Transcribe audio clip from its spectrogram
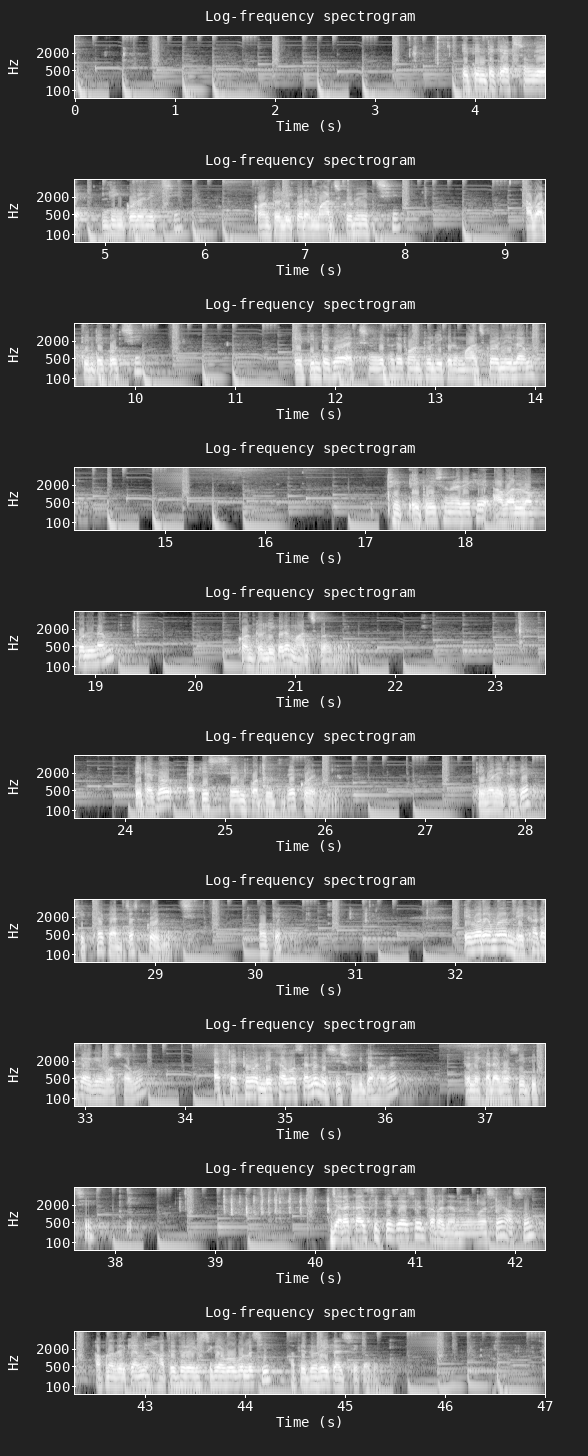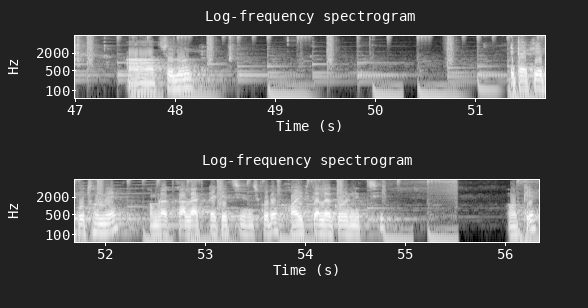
এই তিনটেকে একসঙ্গে লিঙ্ক করে নিচ্ছি কন্ট্রোল করে মার্জ করে নিচ্ছি, আবার তিনটে করছি। এই তিনটেকেও একসঙ্গে ধরে কন্ট্রোল করে মার্জ করে নিলাম। ঠিক এই পজিশনে রেখে আবার লক করলাম কন্ট্রোল করে মার্জ করে নিলাম। এটাকেও একই সেম পদ্ধতিতে করে নিলাম। এবার এটাকে ঠিকঠাক অ্যাডজাস্ট করে নিচ্ছি। ওকে এবারে আমরা লেখাটাকে আগে বসাবো। একটা একটা করে লেখা বসালে বেশি সুবিধা হবে। তো লেখাটা বসিয়ে দিচ্ছি। যারা কাজ শিখতে চাইছেন, তারা জানুয়ারি মাসে আসুন। আপনাদেরকে আমি হাতে ধরে শেখাবো বলেছি। হাতে ধরেই কাজ শেখাবো। চলুন। এটাকে প্রথমে আমরা কালারটাকে চেঞ্জ করে হোয়াইট কালার করে নিচ্ছি। ওকে?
